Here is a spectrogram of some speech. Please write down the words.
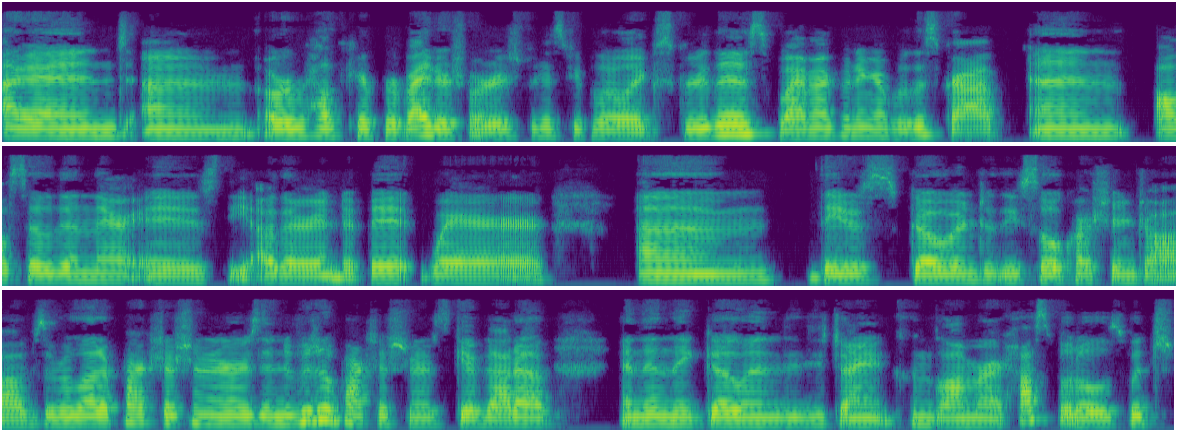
and um or healthcare provider shortage because people are like screw this. Why am i putting up with this crap? And also then there is the other end of it where um they just go into these soul crushing jobs. There are a lot of practitioners individual practitioners give that up. And then they go into these giant conglomerate hospitals which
